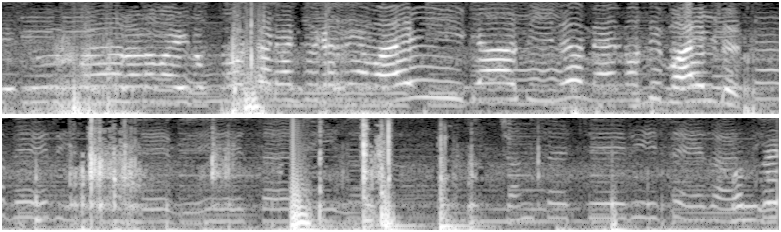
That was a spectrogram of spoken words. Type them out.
भाई भाई मैन ऑफ़ द वाइल्ड बंदे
